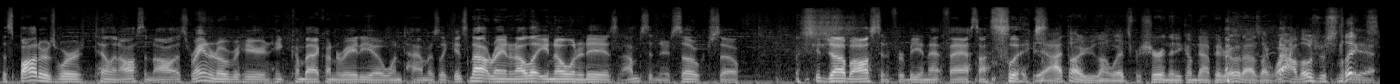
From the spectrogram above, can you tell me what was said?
the spotters were telling Austin, "Oh, it's raining over here," and he come back on the radio one time. It's like it's not raining. I'll let you know when it is. And I'm sitting there soaked. So good job, Austin, for being that fast on slicks. Yeah, I thought he was on wets for sure, and then he come down pit road. I was like, wow, those were slicks.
